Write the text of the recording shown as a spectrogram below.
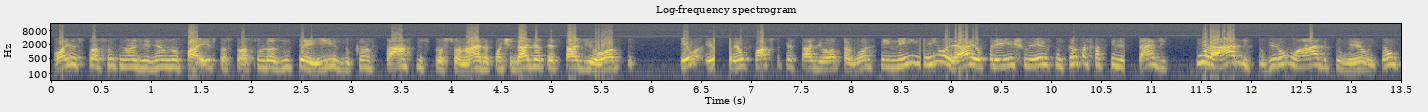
Olha a situação que nós vivemos no país, com a situação das UTIs, do cansaço dos profissionais, a quantidade de atestado de óbito. Eu, eu, eu faço atestado de óbito agora sem nem, nem olhar, eu preencho ele com tanta facilidade, por hábito, virou um hábito meu. Então,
